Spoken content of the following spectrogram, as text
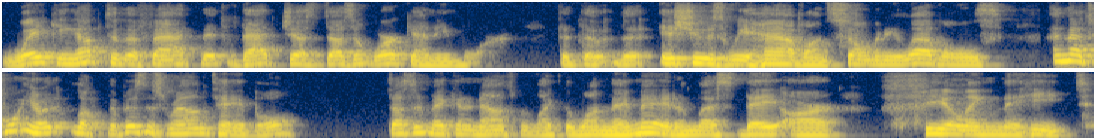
waking up to the fact that that just doesn't work anymore. That the, the issues we have on so many levels and that's what, you know, look, the Business Roundtable doesn't make an announcement like the one they made unless they are feeling the heat.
